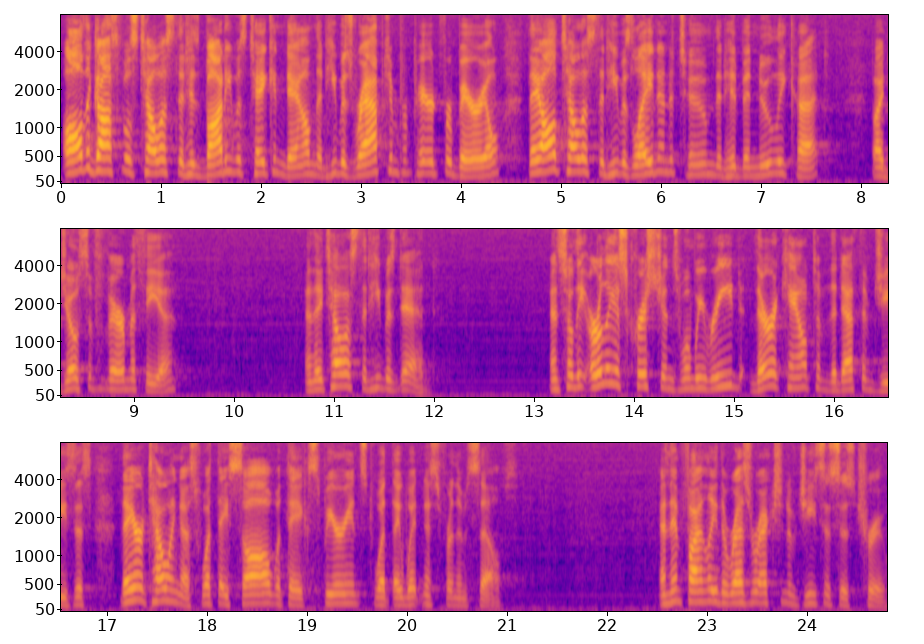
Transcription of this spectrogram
All the Gospels tell us that his body was taken down, that he was wrapped and prepared for burial. They all tell us that he was laid in a tomb that had been newly cut by Joseph of Arimathea. And they tell us that he was dead. And so the earliest Christians, when we read their account of the death of Jesus, they are telling us what they saw, what they experienced, what they witnessed for themselves. And then finally, the resurrection of Jesus is true.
